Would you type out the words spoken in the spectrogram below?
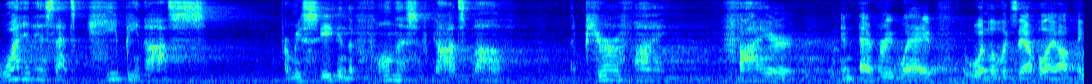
what it is that's keeping us from receiving the fullness of God's love, purifying fire in every way. One little example I often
